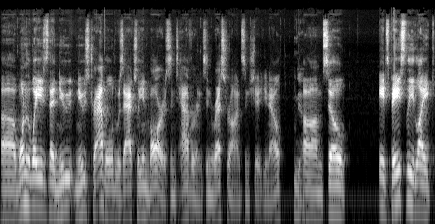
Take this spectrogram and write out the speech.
uh, one of the ways that new, news traveled was actually in bars and taverns and restaurants and shit you know yeah. um, so it's basically like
